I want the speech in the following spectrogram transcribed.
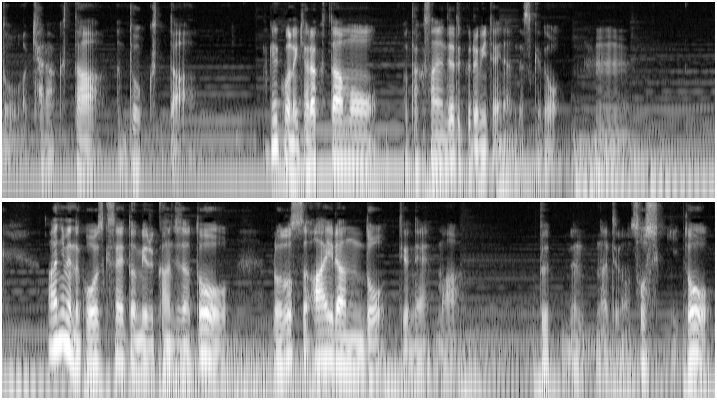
とはキャラクター、ドクター。結構ね、キャラクターもたくさん出てくるみたいなんですけど、うん。アニメの公式サイトを見る感じだと、ロドスアイランドっていうね、まあ、ぶなんていうの、組織と、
